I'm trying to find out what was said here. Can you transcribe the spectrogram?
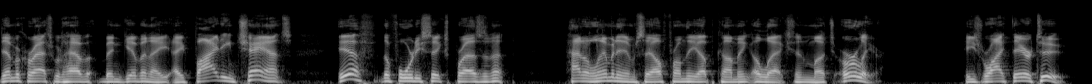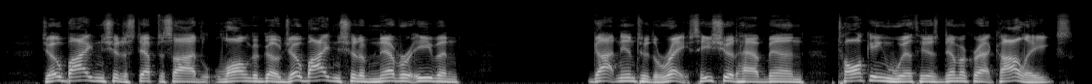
Democrats would have been given a, a fighting chance if the 46th president had eliminated himself from the upcoming election much earlier. He's right there, too. Joe Biden should have stepped aside long ago. Joe Biden should have never even gotten into the race. He should have been talking with his Democrat colleagues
